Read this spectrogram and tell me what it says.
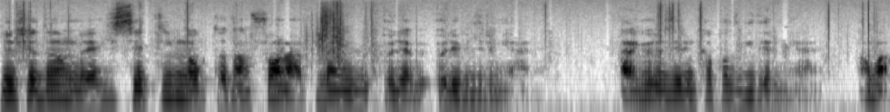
yaşadığım ve hissettiğim noktadan sonra artık ben öle, öle, ölebilirim yani. Yani gözlerim kapalı giderim yani. Ama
